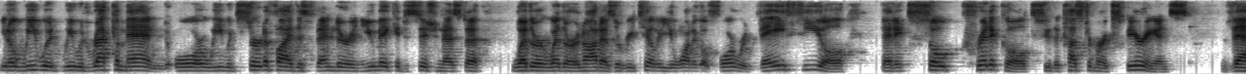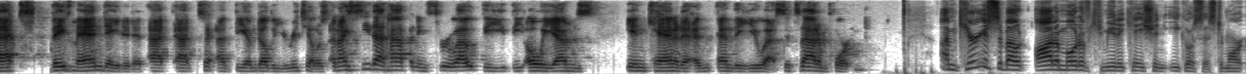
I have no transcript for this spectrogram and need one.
you know we would we would recommend or we would certify this vendor and you make a decision as to whether whether or not as a retailer you want to go forward they feel that it's so critical to the customer experience that they've mandated it at, at, at BMW retailers. And I see that happening throughout the, the OEMs in Canada and, and the US. It's that important. I'm curious about automotive communication ecosystem, or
